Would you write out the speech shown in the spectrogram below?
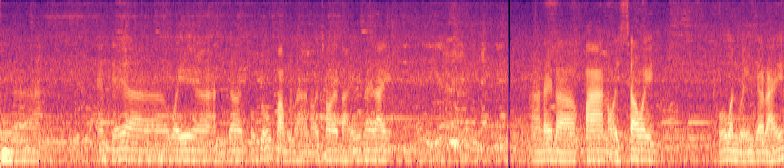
Thì à, em sẽ à, quay hành hình cho cô chú phòng à, nội soi tại nơi đây. À, đây là khoa nội soi của bệnh viện chợ rẫy.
